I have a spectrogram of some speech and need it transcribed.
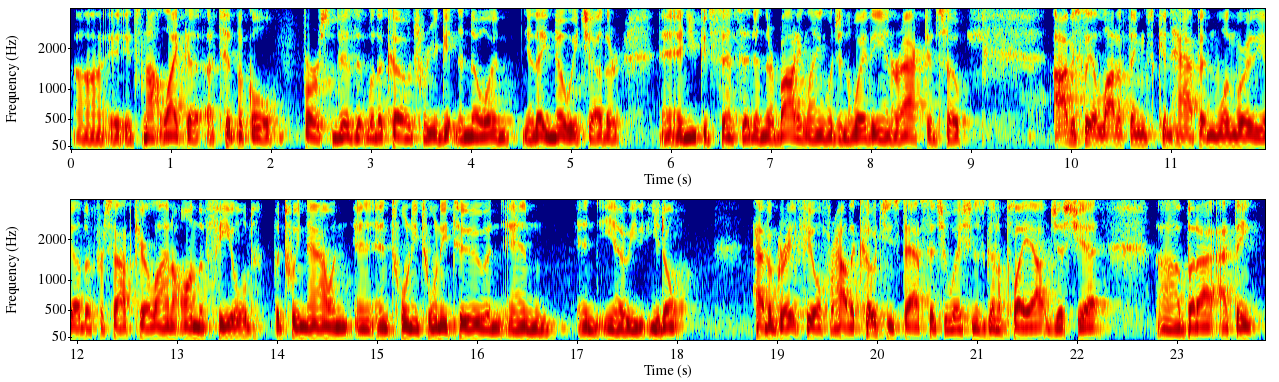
uh, it's not like a, a, typical first visit with a coach where you're getting to know him. You know, they know each other and, and you could sense it in their body language and the way they interacted. So obviously a lot of things can happen one way or the other for South Carolina on the field between now and, and, and 2022. And, and, and, you know, you, you don't have a great feel for how the coaching staff situation is going to play out just yet. Uh, but I, I think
